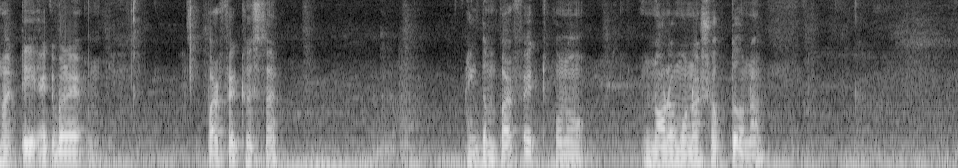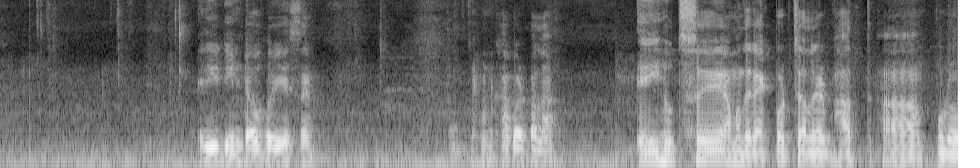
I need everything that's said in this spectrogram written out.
ভাতটি একেবারে পারফেক্ট হয়েছে একদম পারফেক্ট কোনো নরমও না শক্তও না। এদিকে ডিমটাও হয়ে গেছে। এখন খাবার পালা। এই হচ্ছে আমাদের এক পট চালের ভাত পুরো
